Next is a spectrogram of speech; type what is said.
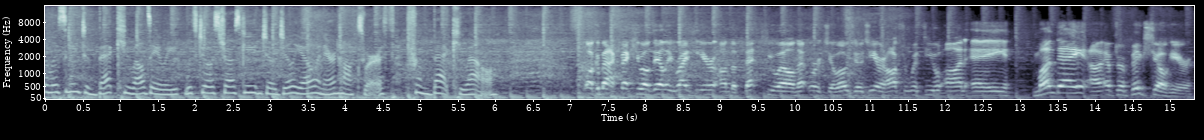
You're listening to BetQL Daily with Joe Ostrowski, Joe Gilio, and Aaron Hawksworth from BetQL. Welcome back, BetQL Daily, right here on the BetQL Network. Joe O, Joe G, Aaron Hawksworth with you on a Monday uh, after a big show here,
